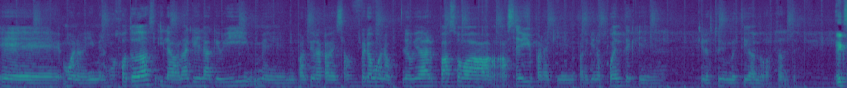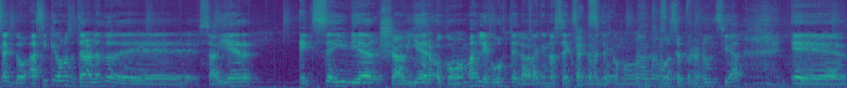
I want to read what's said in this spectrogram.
Eh, bueno, y me las bajó todas y la verdad que la que vi me, me partió la cabeza. Pero bueno, le voy a dar paso a, a Sebi para que, para que nos cuente que, que lo estoy investigando bastante. Exacto, así que vamos a estar hablando de Xavier, Xavier, Xavier, o como más les guste, la verdad que no sé exactamente cómo, No, no, cómo se pronuncia. Eh,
